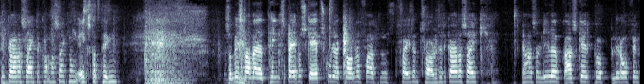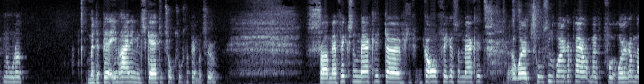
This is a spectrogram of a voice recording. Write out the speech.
Det gør der så ikke. Der kommer så ikke nogen ekstra penge. Så hvis der har været penge tilbage på skat, skulle det have kommet fra den fredag den 12. Det gør der så ikke. Jeg har så en lille restgæld på lidt over 1500. Men det bliver indregnet i min skat i 2025. Så jeg fik sådan mærkeligt, øh, i går fik jeg sådan mærkeligt øh, ryk, 1000 rykkerbrev med rykker med,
